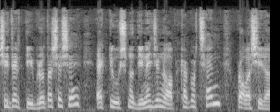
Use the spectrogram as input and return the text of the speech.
শীতের তীব্রতা শেষে একটি উষ্ণ দিনের জন্য অপেক্ষা করছেন প্রবাসীরা।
